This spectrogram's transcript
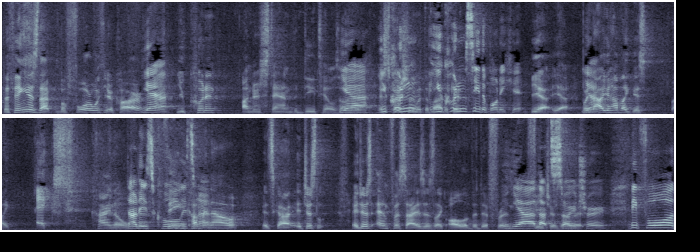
the thing is that before with your car, Yeah. you couldn't understand the details Yeah, of it. you especially couldn't with the you couldn't kit. see the body kit. Yeah, yeah. But Yeah. now you have like this like X kind of That is cool, thing coming it? out. It's got it just it just emphasizes like all of the different Yeah, that's so true. Before,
